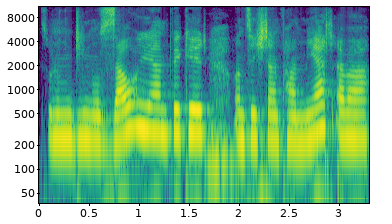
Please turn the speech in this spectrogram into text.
zu einem Dinosaurier entwickelt mhm. und sich dann vermehrt. Aber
